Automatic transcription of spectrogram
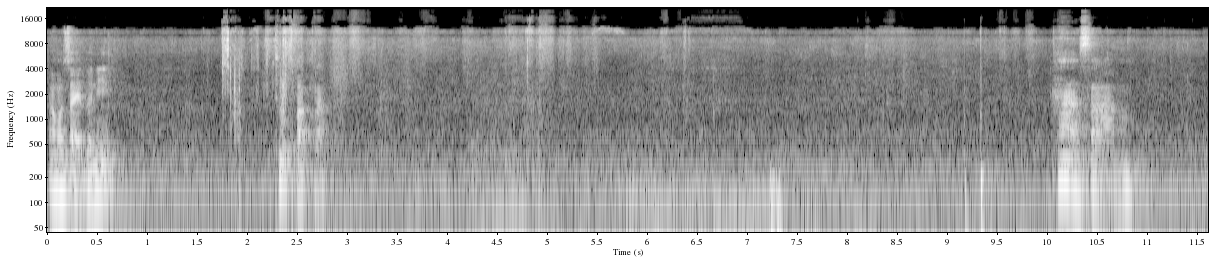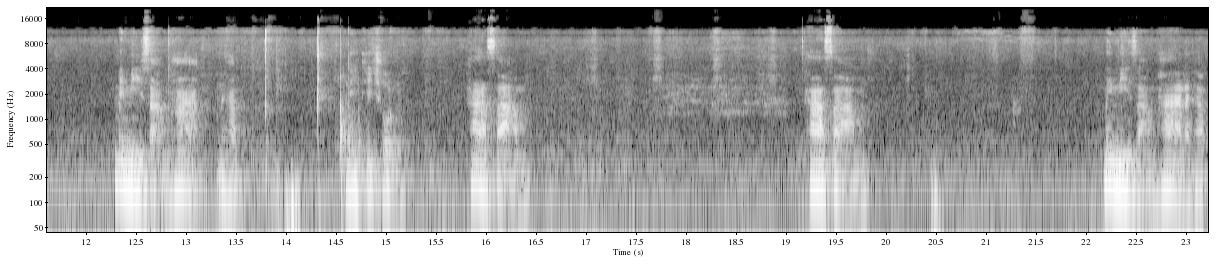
เอามาใส่ตัวนี้ ชุดปักหลัก ห้าสามไม่มีสามห้านะครับ นี่ที่ชนห้าสามห้าสามไม่มีสามห้านะครับ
